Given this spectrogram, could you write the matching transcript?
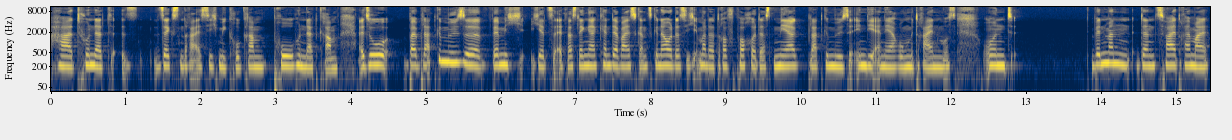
hat 136 Mikrogramm pro 100 Gramm. Also bei Blattgemüse, wer mich jetzt etwas länger kennt, der weiß ganz genau, dass ich immer darauf poche, dass mehr Blattgemüse in die Ernährung mit rein muss. Und wenn man dann zwei, dreimal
